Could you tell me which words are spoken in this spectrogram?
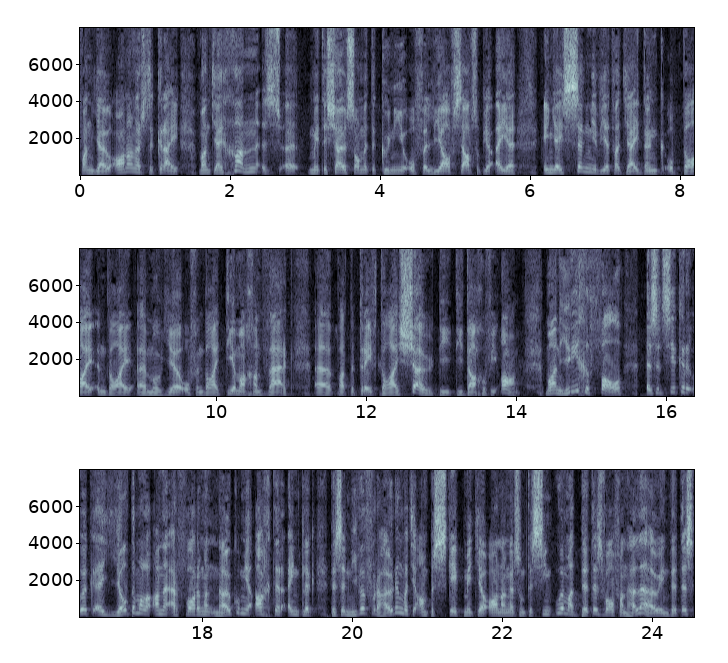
van jou aanhangers te kry, want jy gaan is, uh, met 'n show saam met 'n Koenie of 'n Lia of selfs op jou eie en jy sing, jy weet wat jy dink op daai in daai uh, milieu of in daai tema gaan werk uh, wat betref daai show, die die dag of die aand. Maar in hierdie geval is dit seker ook 'n heeltemal 'n ander ervaring want nou kom jy agter eintlik dis 'n nuwe verhouding wat jy amper skep met jou aanhangers om te sien o, maar dit is waarvan hulle hou en dit is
